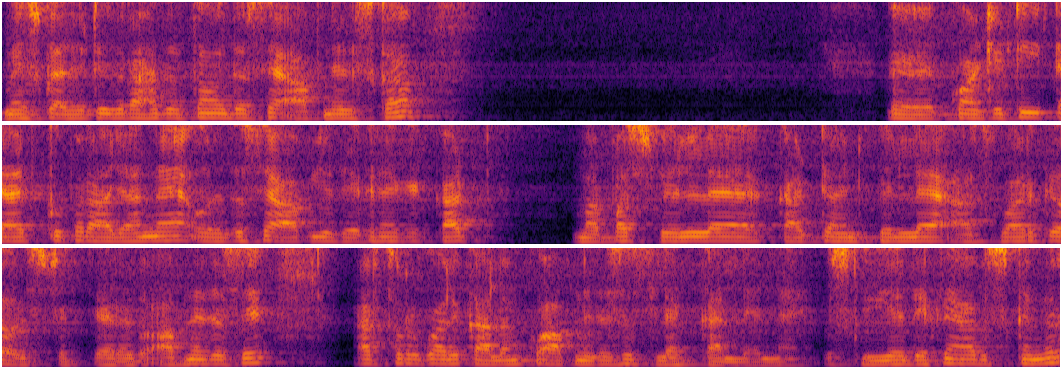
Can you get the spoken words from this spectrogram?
میں اس کو ایڈیٹیز رہا دیتا ہوں۔ ادھر سے آپ نے اس کا کوانٹٹی ٹائپ کے اوپر آ جانا ہے اور ادھر سے آپ یہ دیکھ رہے ہیں کہ کٹ ہمارے پاس فل ہے کٹ اینڈ فل ہے ارتھ ورک ہے اور اسٹرکچر ہے تو آپ نے جیسے ارتھ ورک والے کالم کو آپ نے جیسے سلیکٹ کر لینا ہے اس کو یہ دیکھ رہے ہیں آپ اس کے اندر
